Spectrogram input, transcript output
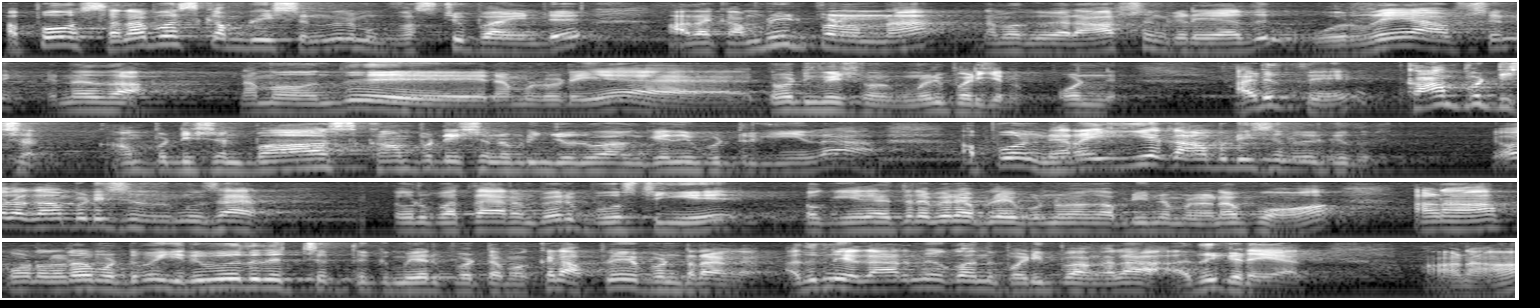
அப்போது சிலபஸ் கம்ப்ளீஷன் வந்து நமக்கு ஃபஸ்ட்டு பாயிண்ட்டு அதை கம்ப்ளீட் பண்ணோம்னா நமக்கு வேறு ஆப்ஷன் கிடையாது. ஒரே ஆப்ஷன் என்னதான் நம்ம வந்து நம்மளுடைய நோட்டிஃபிகேஷன் முன்னாடி படிக்கணும். ஒன்று அடுத்து காம்படிஷன் காம்படிஷன் பாஸ் காம்படிஷன் அப்படின்னு சொல்லுவாங்க. கேள்விப்பட்டிருக்கீங்களா? அப்போது நிறைய காம்படிஷன் இருக்குது. எவ்வளோ காம்படிஷன் இருக்கும் சார் ஒரு பத்தாயிரம் பேர் போஸ்டிங்கு. ஓகேங்களா எத்தனை பேர் அப்ளை பண்ணுவாங்க அப்படின்னு நம்ம நினைப்போம். ஆனால் போன தடவை மட்டுமே இருபது லட்சத்துக்கு மேற்பட்ட மக்கள் அப்ளை பண்ணுறாங்க அதுக்கு எல்லாருமே உட்காந்து படிப்பாங்களா? அது கிடையாது. ஆனால்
